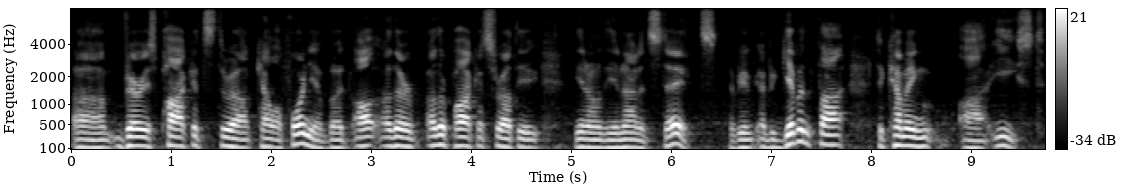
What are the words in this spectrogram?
uh, various pockets throughout California, but other other pockets throughout the you know the United States. Have you have you given thought to coming east?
